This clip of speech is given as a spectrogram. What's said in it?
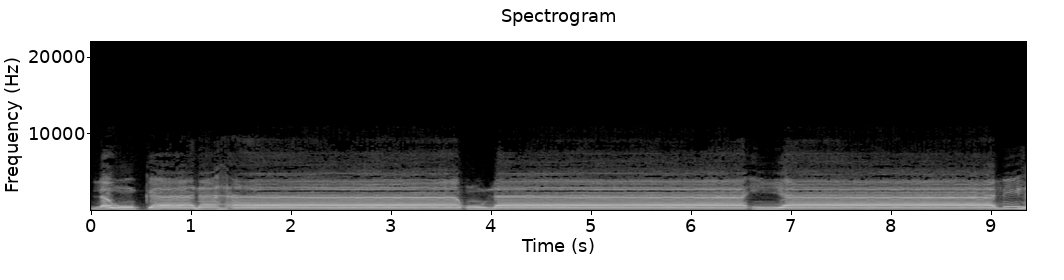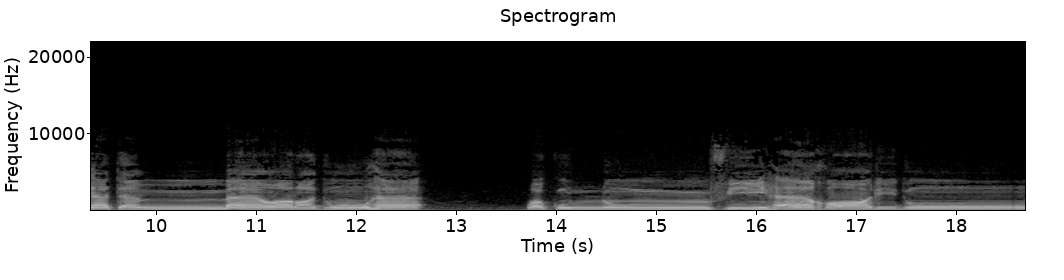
لو كان هؤلاء آلهة ما وردوها وكل فيها خالدون.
